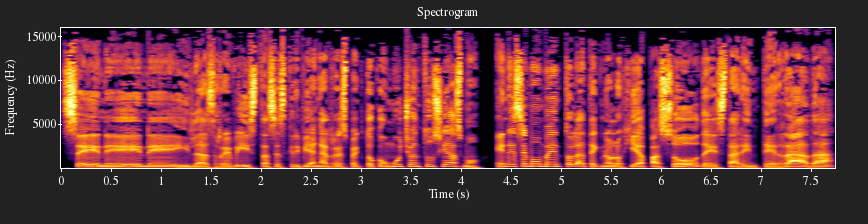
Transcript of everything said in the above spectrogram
CNN y las revistas escribían al respecto con mucho entusiasmo. En ese momento la tecnología pasó de estar enterrada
